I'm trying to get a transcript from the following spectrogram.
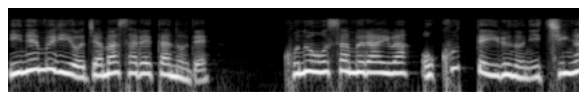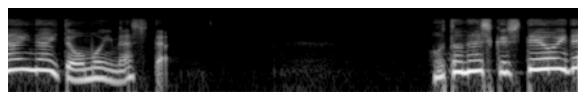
居眠りを邪魔されたのでこのお侍は怒っているのに違いないと思いました。おとなしくしておいで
